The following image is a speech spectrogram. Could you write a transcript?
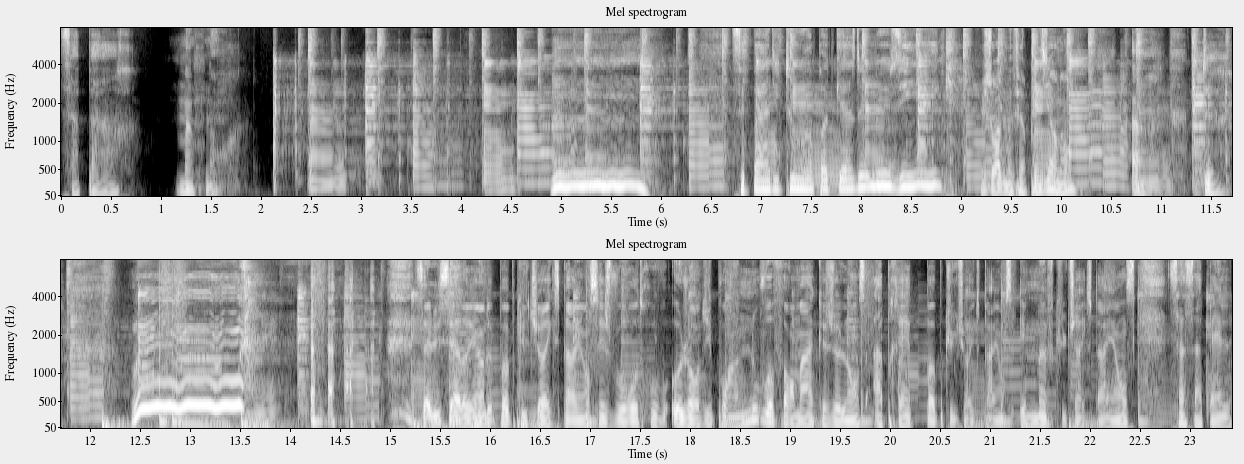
ça part maintenant. Hmm. C'est pas du tout un podcast de musique. J'ai le droit de me faire plaisir, non? 1, 2. Salut, c'est Adrien de Pop Culture Experience et je vous retrouve aujourd'hui pour un nouveau format que je lance après Pop Culture Experience et Meuf Culture Experience. Ça s'appelle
